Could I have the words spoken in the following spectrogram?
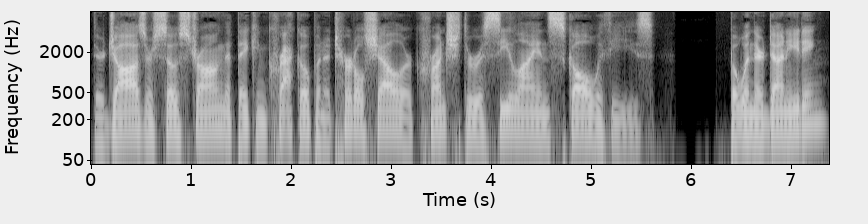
Their jaws are so strong that they can crack open a turtle shell or crunch through a sea lion's skull with ease. But when they're done eating,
